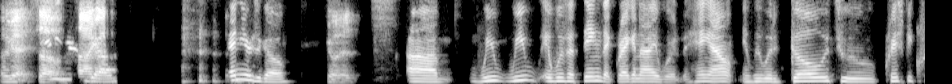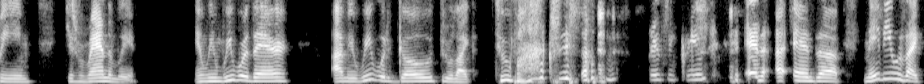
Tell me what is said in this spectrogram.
okay, so, Ten years so I got ago- Ten years ago, go ahead. um, we we it was a thing that Greg and I would hang out and we would go to Krispy Kreme just randomly, and when we were there, I mean, we would go through like two boxes of Krispy Kreme, and uh, and uh, maybe it was like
